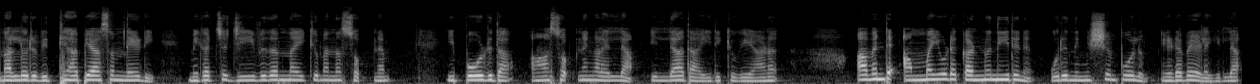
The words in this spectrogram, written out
നല്ലൊരു വിദ്യാഭ്യാസം നേടി മികച്ച ജീവിതം നയിക്കുമെന്ന സ്വപ്നം ഇപ്പോഴിതാ ആ സ്വപ്നങ്ങളെല്ലാം ഇല്ലാതായിരിക്കുകയാണ്. അവന്റെ അമ്മയുടെ കണ്ണുനീരിന് ഒരു നിമിഷം പോലും ഇടവേളയില്ല.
